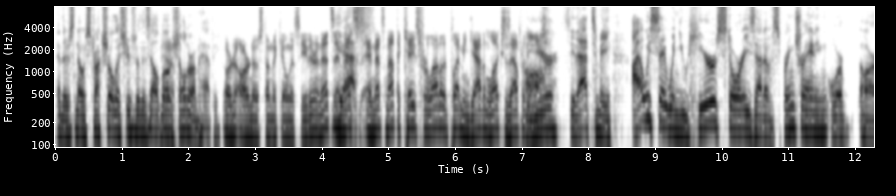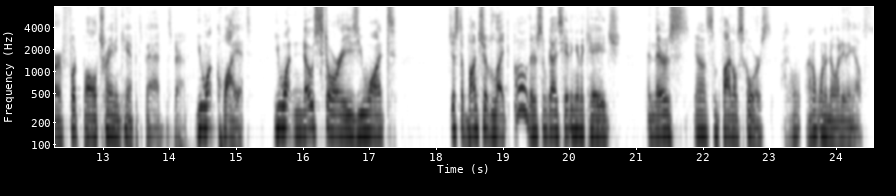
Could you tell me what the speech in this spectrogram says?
and there's no structural issues with his elbow Yeah. or shoulder. I'm happy. Or, or no stomach illness either, and that's and Yes. that's and that's not the case for a lot of the play. I mean, Gavin Lux is out for the Oh, year. See that to me, I always say when you hear stories out of spring training or or football training camp, it's bad. It's bad. You want quiet. You want no stories. You want just a bunch of like, oh, there's some guys hitting in a cage, and there's you know some final scores. I don't I don't want to know anything else.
